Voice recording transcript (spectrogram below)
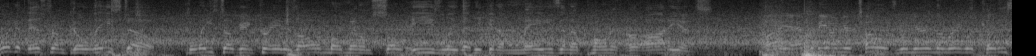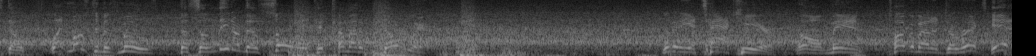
Look at this from Kalisto. Kalisto can create his own momentum so easily that he can amaze an opponent or audience. Oh, you have to be on your toes when you're in the ring with Kalisto. Like most of his moves, the Salida del Sol can come out of nowhere. Look at the attack here. Oh, man. Talk about a direct hit.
